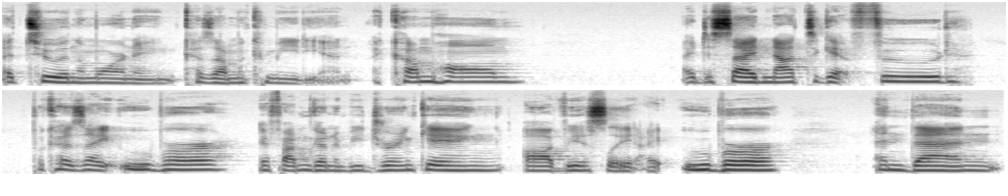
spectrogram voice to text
at two in the morning because I'm a comedian. I come home, I decide not to get food because I Uber if I'm going to be drinking. Obviously, I Uber and then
